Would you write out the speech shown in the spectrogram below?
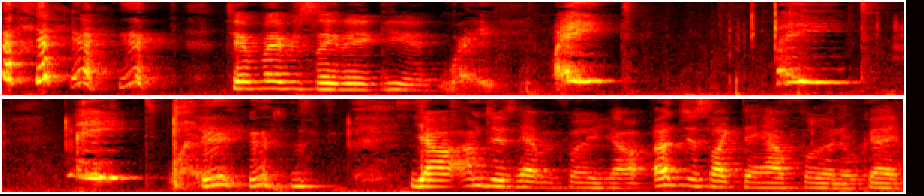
Tell baby say that again. Wait. Wait. Wait. Wait. Wait. Y'all, I'm just having fun, y'all. I just like to have fun, okay?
